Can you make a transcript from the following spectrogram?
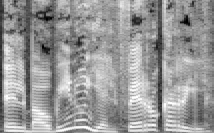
El baobino y el ferrocarril.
